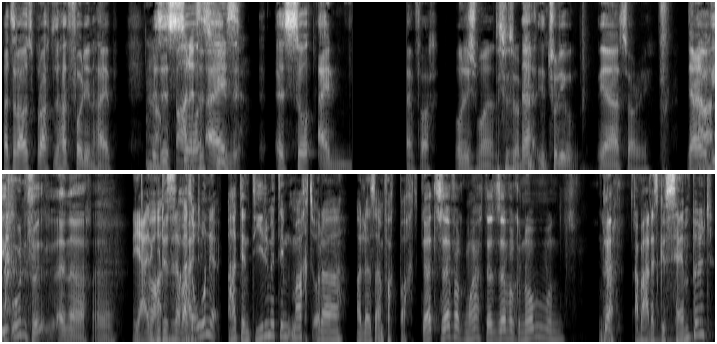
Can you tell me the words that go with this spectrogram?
hat es rausgebracht und hat voll den Hype. ja. Das ist Ah, so das ist ein, fies. ist so ein, einfach. Ohne Schmarrn. Das ist so ein Na. Entschuldigung. Ja, sorry. Ja, Aber- wie unver, äh, na, äh. Ja, gut, das ist aber also halt, ohne, hat der einen Deal mit dem gemacht oder hat er es einfach gemacht? Der hat es einfach gemacht, der hat es einfach genommen und, ja. ja. Aber hat er es gesampelt?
